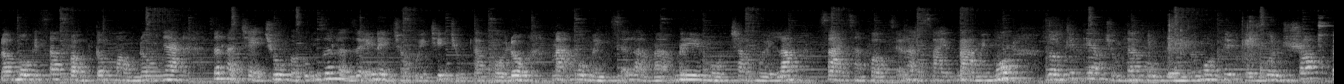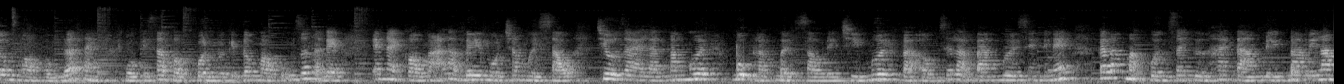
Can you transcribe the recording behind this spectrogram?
Đó, một cái sản phẩm tông màu nâu nha rất là trẻ trung và cũng rất là dễ để cho quý chị chúng ta phối đồ. Mã của mình sẽ là mã B115 size sản phẩm sẽ là size 31 rồi tiếp theo chúng ta cùng đến với một thiết kế quần short tông màu hồng đất này. Một cái sản phẩm quần với cái tông màu cũng rất là đẹp. Em này có mã là B116 chiều dài là 50 bụng là 76 đến 90 và ống sẽ là 30 cm các bác mặc quần size từ 28 đến 35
